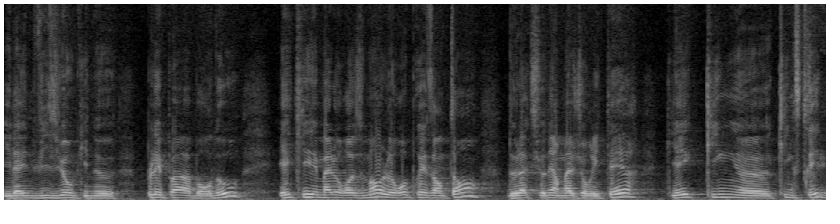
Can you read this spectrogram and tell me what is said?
il a une vision qui ne plaît pas à Bordeaux et qui est malheureusement le représentant de l'actionnaire majoritaire qui est King, euh, King Street.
